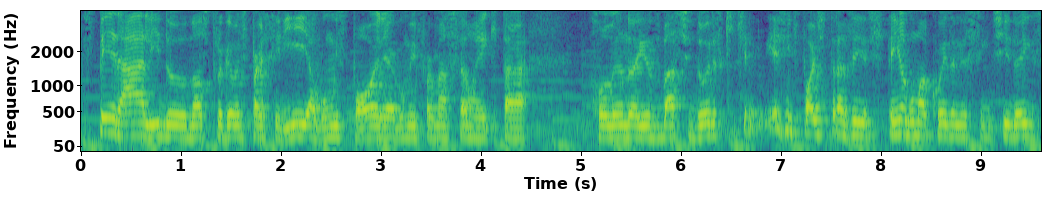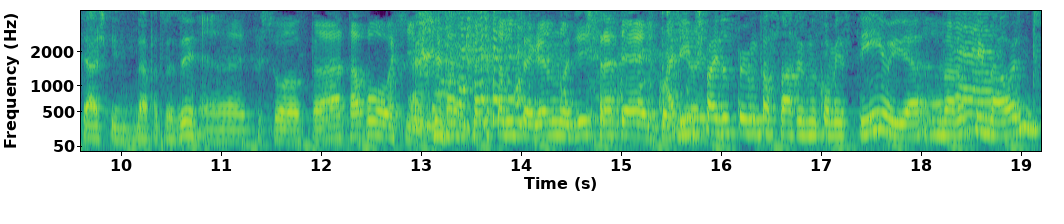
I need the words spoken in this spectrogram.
esperar ali do nosso programa de parceria? Algum spoiler, alguma informação aí que tá rolando aí os bastidores. O que, que, a gente pode trazer? Tem alguma coisa nesse sentido aí que você acha que dá para trazer? É, pessoal, tá, tá bom aqui. Você tá me pegando no dia estratégico. A gente faz as perguntas fáceis no comecinho e é. no final a gente...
